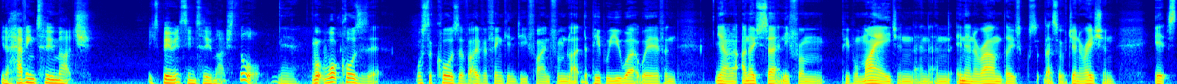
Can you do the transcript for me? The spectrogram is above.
you know, having too much, experiencing too much thought. Yeah. What what causes it? What's the cause of overthinking? Do you find from like the people you work with, and you know, I know certainly from people my age and and, and in and around those that sort of generation, it's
